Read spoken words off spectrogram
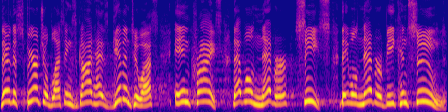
They're the spiritual blessings God has given to us in Christ that will never cease, they will never be consumed.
